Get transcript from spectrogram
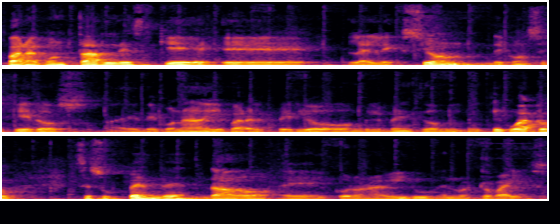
Para contarles que eh, la elección de consejeros eh, de CONADI para el periodo 2020-2024 se suspende dado el coronavirus en nuestro país.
